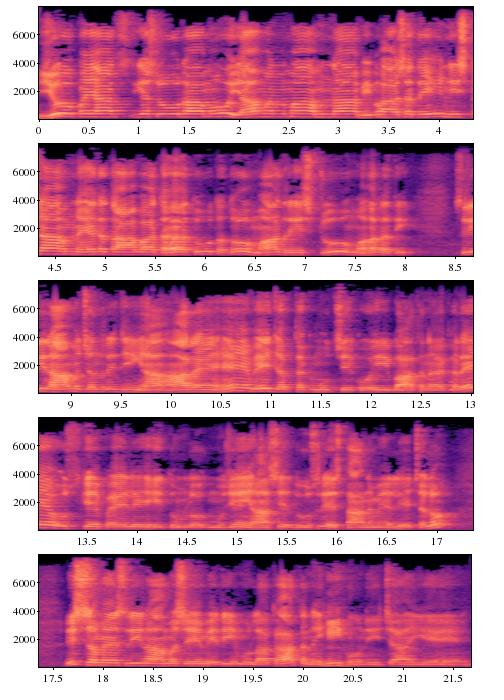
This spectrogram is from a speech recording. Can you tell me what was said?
योपयात् यशो रामो यावन्मां नाभिभाषते निष्ठां नेततावत, तू ततो मादृष्टु महरति। श्री रामचंद्र जी यहाँ आ रहे हैं, वे जब तक मुझसे कोई बात न करे, उसके पहले ही तुम लोग मुझे यहाँ से दूसरे स्थान में ले चलो। इस समय श्री राम से मेरी मुलाकात नहीं होनी चाहिए।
